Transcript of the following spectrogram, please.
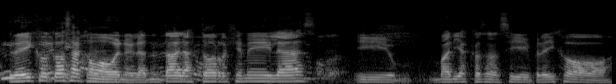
predijo cosas como, bueno, el atentado de las Torres Gemelas y varias cosas así. Predijo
